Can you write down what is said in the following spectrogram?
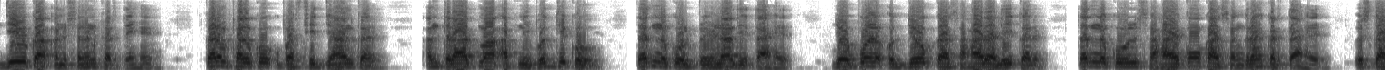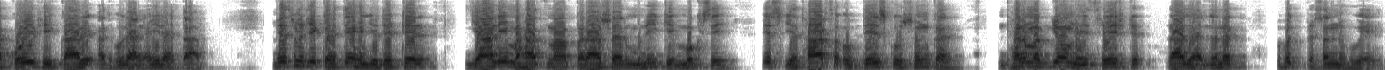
जीव का अनुसरण करते हैं। कर्म फल को उपस्थित जानकर अंतरात्मा अपनी बुद्धि को तदनुकूल प्रेरणा देता है, जो पूर्ण उद्योग का सहारा लेकर तदनुकूल सहायकों का संग्रह करता है, उसका कोई भी कार्य अधूरा नहीं रहता। भीष्म जी कहते हैं, युधिष्ठिर, ज्ञानी महात्मा पराशर मुनि के मुख से इस यथार्थ उपदेश को सुनकर धर्मज्ञों में श्रेष्ठ राजा जनक बहुत प्रसन्न हुए।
